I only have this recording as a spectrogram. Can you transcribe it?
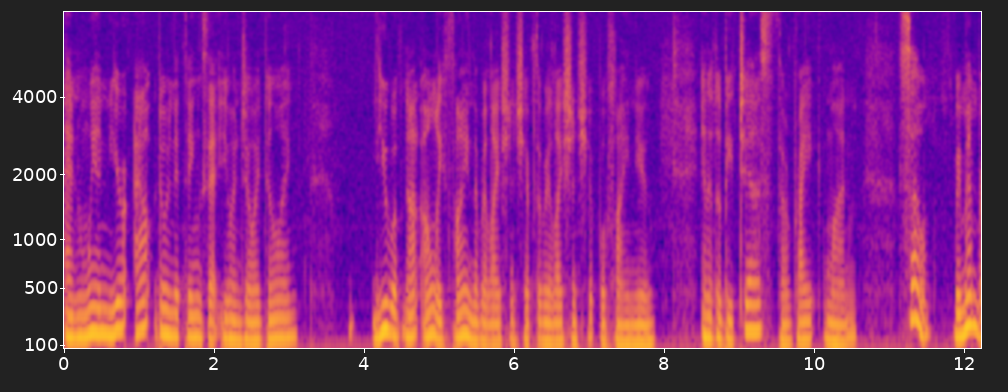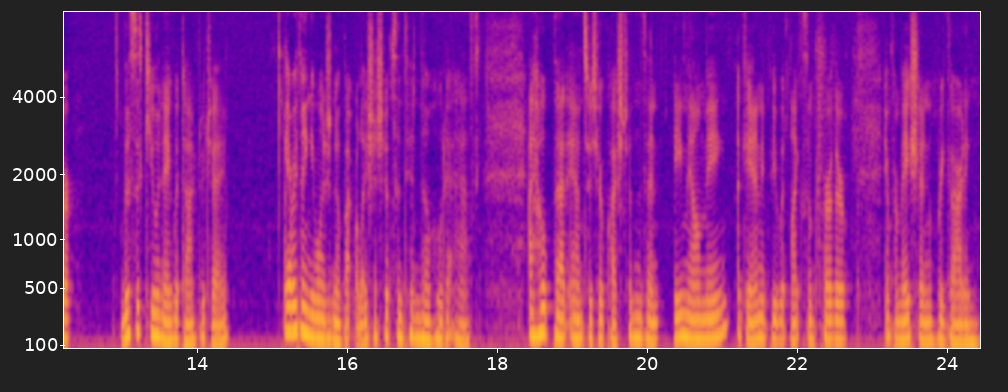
And when you're out doing the things that you enjoy doing, you will not only find the relationship, the relationship will find you. And it'll be just the right one. So remember, This is Q&A with Dr. J. Everything you wanted to know about relationships and didn't know who to ask. I hope that answers your questions and email me again if you would like some further information regarding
